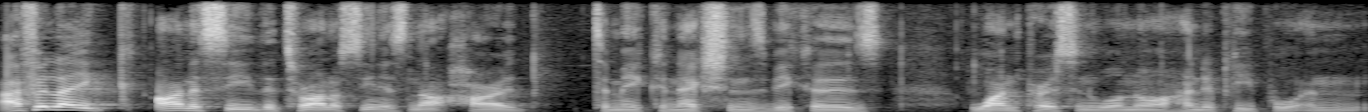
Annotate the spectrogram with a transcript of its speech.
I feel like, honestly, the Toronto scene is not hard to make connections because one person will know 100 people and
